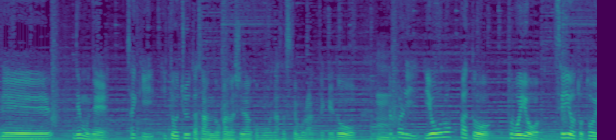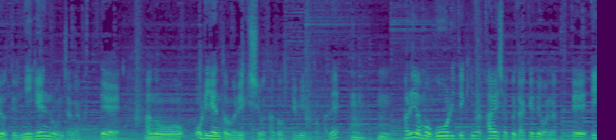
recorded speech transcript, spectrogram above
ででもねさっき伊藤忠太さんのお話なんかも出させてもらったけど、うんやっぱりヨーロッパと東洋西洋と東洋っていう二元論じゃなくて、あのオリエントの歴史をたどってみるとかね、うん。ううんん。あるいはもう合理的な解釈だけではなくて一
